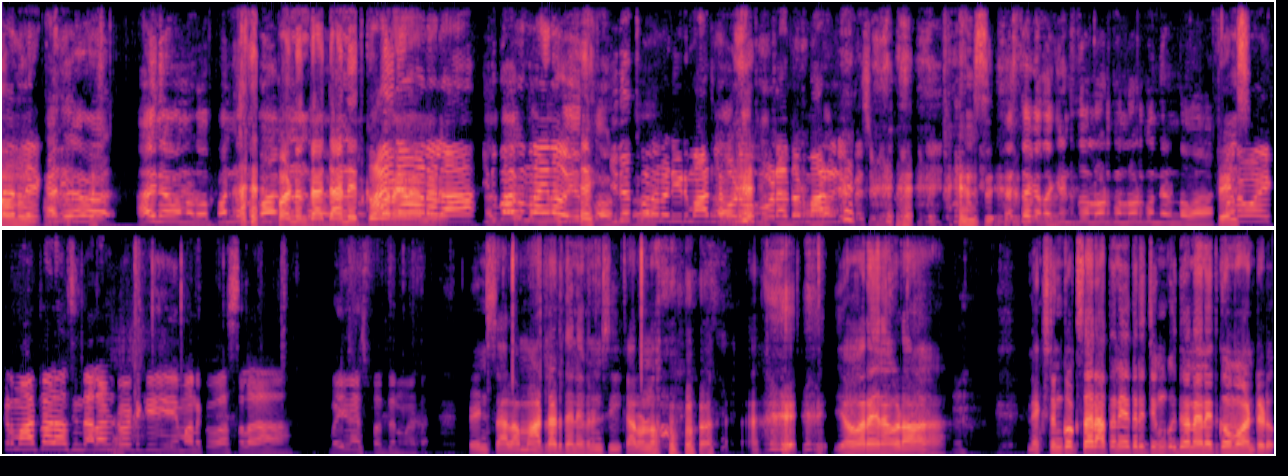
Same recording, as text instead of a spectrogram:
అవును. ఆయన ఏమన్నాడు? పండు పండు దాన్ని ఎత్తుకో ఆయన ఆయన అన్నాడు. ఏమన్నాడా? ఇది అది బాగుంది బాగా ఆయన పండు ఎత్తుకో ఇది ఎత్తుకోనన్నాడు ఈడు మాటలు వాడు వాడు మాటలు చెప్పేసి ఫ్రెండ్స్. తెస్తే కదా గింటితో లోడుకొని లోడుకొని ఫ్రెండ్స్. మనం ఇక్కడ మాట్లాడాల్సింది అలాంటి వాటికి మనకు అసలు భయం వేసిపోద్ది అనమాట ఫ్రెండ్స్ అలా మాట్లాడితేనే ఫ్రెండ్స్ ఈ కాలంలో ఎవరైనా కూడా నెక్స్ట్ ఇంకొకసారి అతనే ఎదురించి ఇంకొద్దిగా నేను ఎత్తుకోమో అంటాడు.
